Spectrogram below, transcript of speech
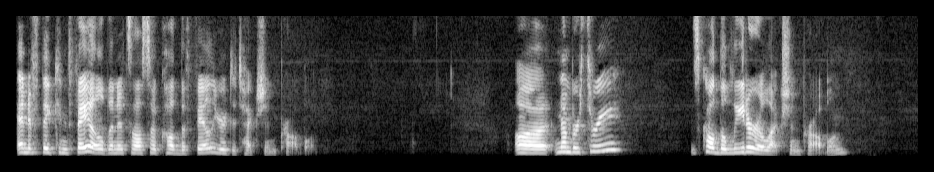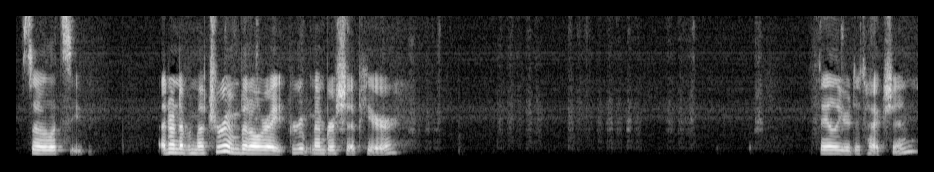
and if they can fail, then it's also called the failure detection problem. Uh, number three is called the leader election problem. So let's see. I don't have much room, but I'll write group membership here. Failure detection.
